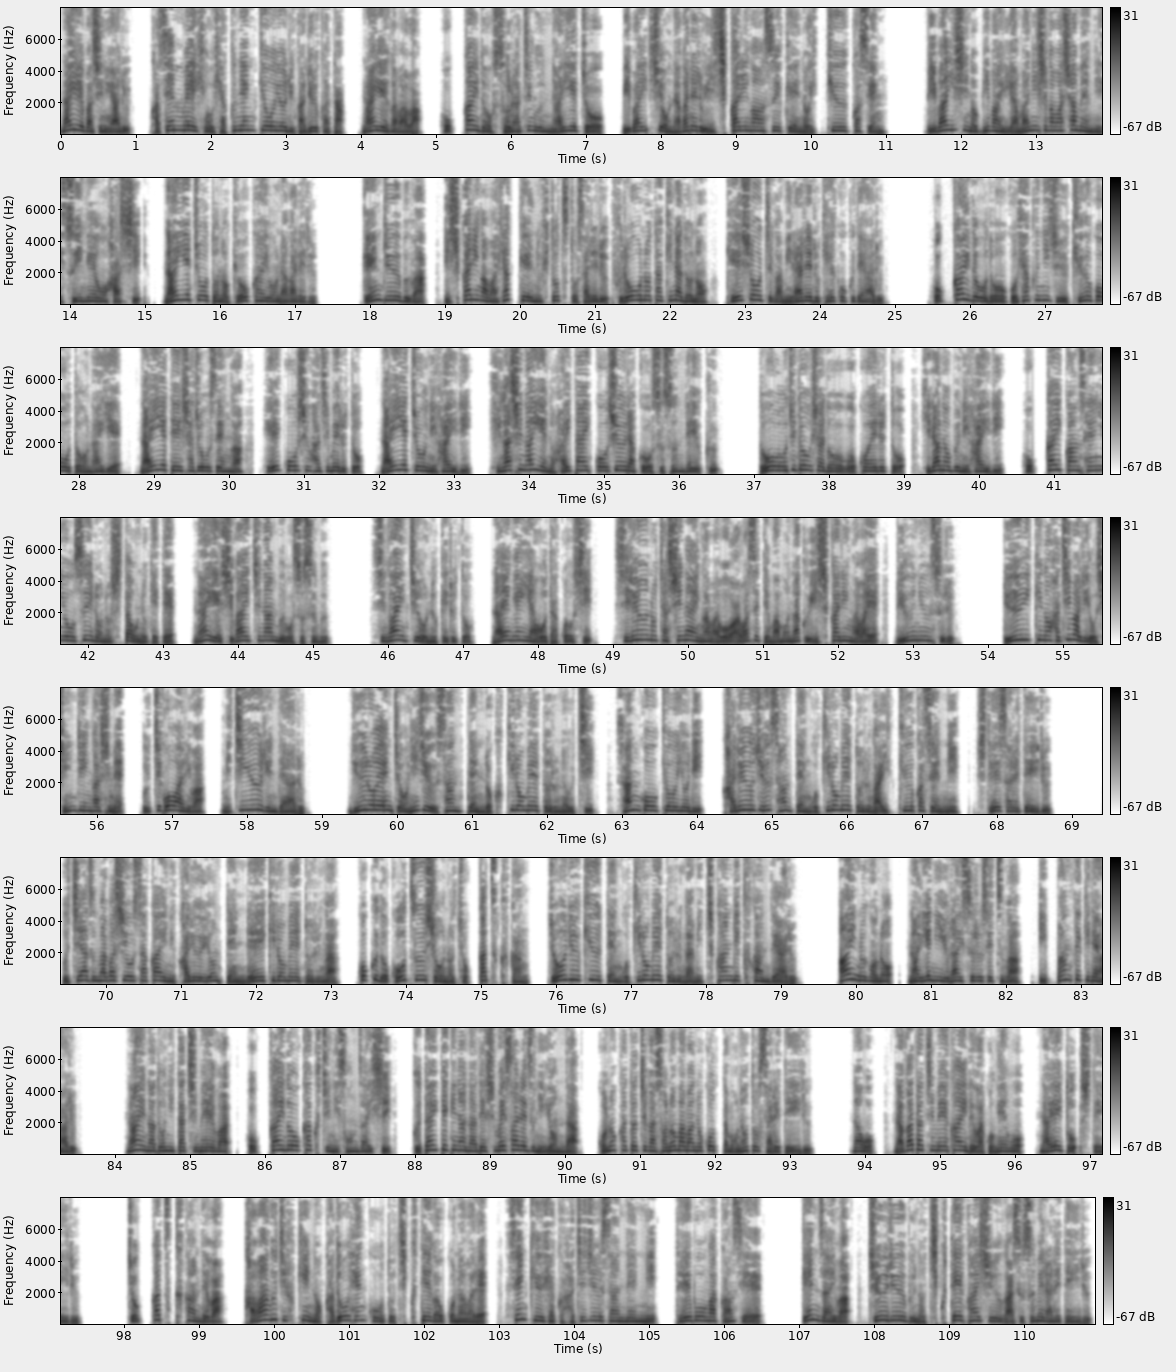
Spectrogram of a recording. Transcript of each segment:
内江橋にある河川名標百年橋より下流方、内江川は、北海道空知郡内江町、美梅市を流れる石狩川水系の一級河川。美梅市の美梅山西側斜面に水源を発し、内江町との境界を流れる。源流部は、石狩川百景の一つとされる不老の滝などの景勝地が見られる渓谷である。北海道道529号島内江、内江停車場線が並行し始めると、内江町に入り、東内江の廃対港集落を進んでゆく。道央自動車道を越えると、平野部に入り、北海間専用水路の下を抜けて、内江市街地南部を進む。市街地を抜けると、内原野を蛇行し、支流の茶市内川を合わせて間もなく石狩川へ流入する。流域の8割を森林が占め、うち5割は道有林である。流路延長 23.6km のうち、3号橋より下流 13.5km が一級河川に指定されている。内東橋を境に下流 4.0km が国土交通省の直轄区間、上流 9.5km が道管理区間である。アイヌ語の内江に由来する説が一般的である。苗などにた地名は北海道各地に存在し、具体的な名で示されずに呼んだ、この形がそのまま残ったものとされている。なお、長田地名会では語源を苗としている。直轄区間では、川口付近の稼働変更と築堤が行われ、1983年に堤防が完成。現在は中流部の築堤改修が進められている。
